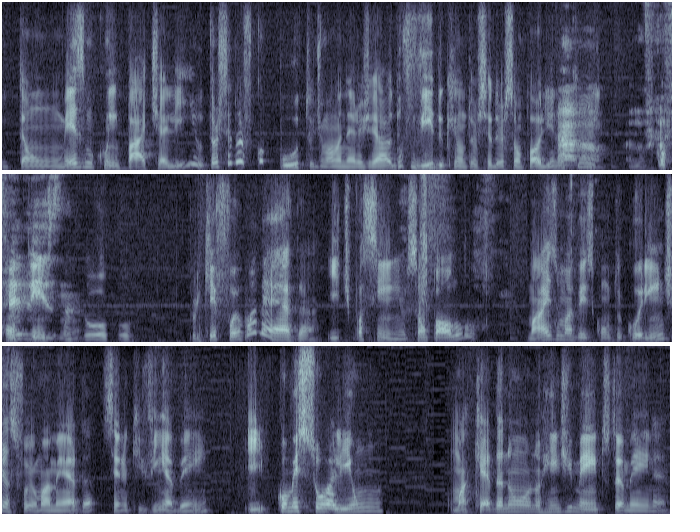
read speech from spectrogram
Então, mesmo com o empate ali, o torcedor ficou puto de uma maneira geral. Eu duvido que um torcedor São Paulino ah, que não. não ficou feliz, né? no jogo. Porque foi uma merda. E, tipo assim, o São Paulo, mais uma vez contra o Corinthians, foi uma merda, sendo que vinha bem. E começou ali um, uma queda no, no rendimento também, né?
